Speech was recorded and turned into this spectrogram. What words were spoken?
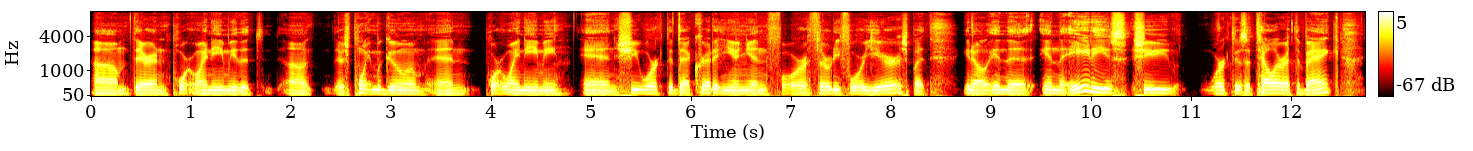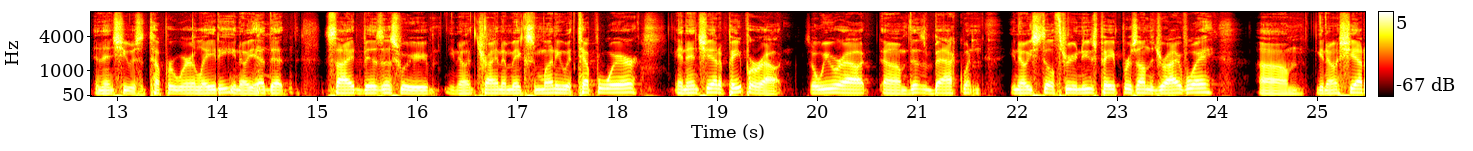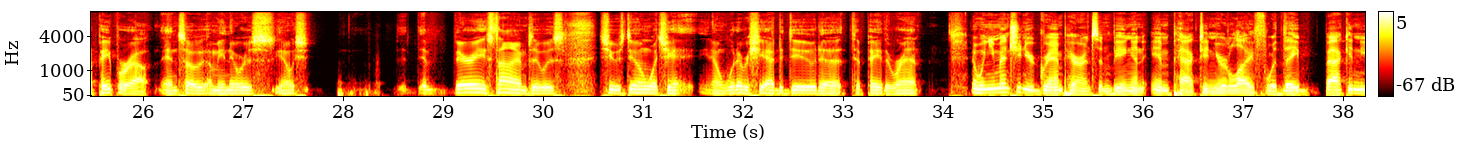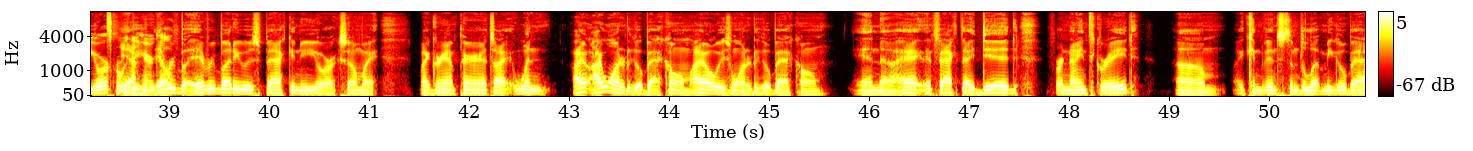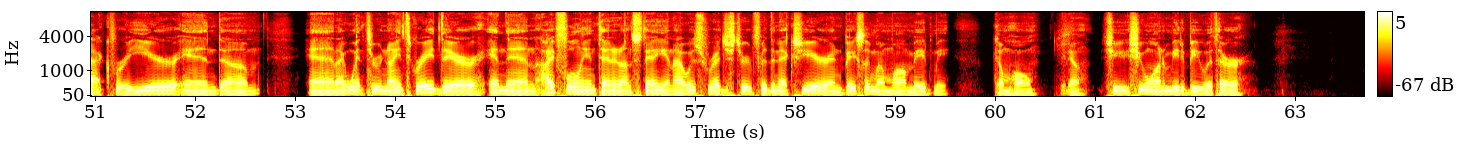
um, there in Port Hueneme. That uh, there's Point Mugu and Port Hueneme, and she worked at that credit union for 34 years. But you know, in the in the 80s, she worked as a teller at the bank, and then she was a Tupperware lady. You know, you had that side business where you you know trying to make some money with Tupperware, and then she had a paper route. So we were out. Um, this is back when you know you still threw newspapers on the driveway. Um, you know, she had a paper route, and so I mean, there was you know. She, at various times it was she was doing what she you know whatever she had to do to to pay the rent and when you mentioned your grandparents and being an impact in your life, were they back in New York or were they here in everybody, California? Everybody was back in New York. So my, my grandparents, I when I, I wanted to go back home. I always wanted to go back home. And uh, I, in fact, I did for ninth grade. Um, I convinced them to let me go back for a year, and um, and I went through ninth grade there. And then I fully intended on staying. I was registered for the next year, and basically my mom made me come home. You know, she she wanted me to be with her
